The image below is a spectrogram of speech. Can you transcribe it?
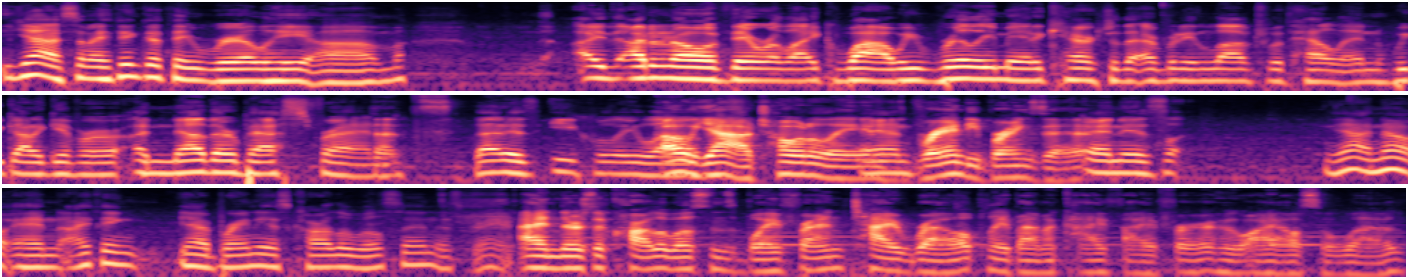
Yes, and I think that they really. Um, I, I don't know if they were like, wow, we really made a character that everybody loved with Helen. We got to give her another best friend That's that is equally loved. oh yeah, totally. And, And- Brandy brings it. and is, yeah, no, and I think yeah, Brandy as Carla Wilson is great. And there's a Carla Wilson's boyfriend, Tyrell, played by Mekhi Phifer, who I also love.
